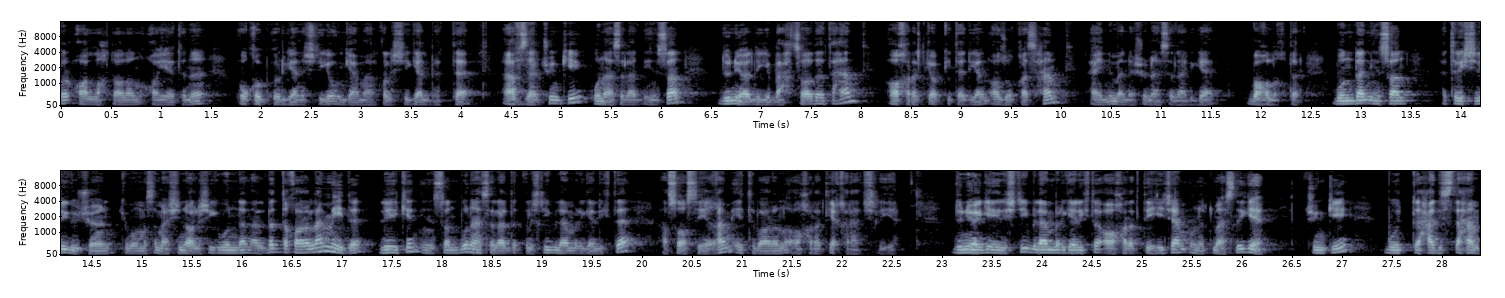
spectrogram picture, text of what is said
bir alloh taoloni oyatini o'qib o'rganishligi unga amal qilishligi albatta afzal. Chunki bu narsalarni inson dunyodagi baxt saodati ham oxiratga olib ketadigan ozuqasi ham ayni mana shu narsalarga bog'liqdir. Bundan inson tirikchilik uchun yoki bo'lmasa mashina olishligi bundan albatta qoralanmaydi lekin inson bu narsalarni qilishlik bilan birgalikda asosiy g'am e'tiborini oxiratga qaratishligi dunyoga erishishlik bilan birgalikda oxiratni hech ham unutmasligi. Chunki bu yerda hadisda ham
